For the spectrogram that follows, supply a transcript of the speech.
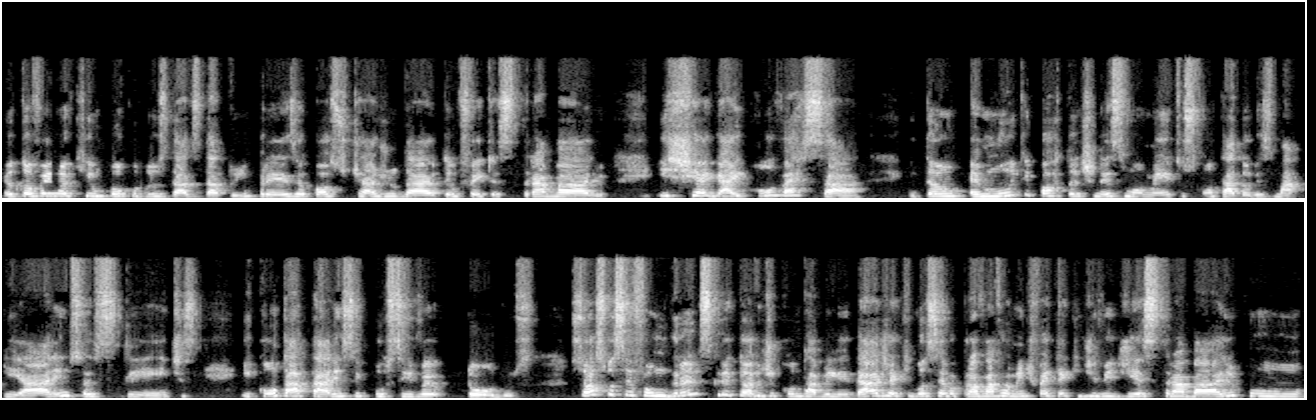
eu estou vendo aqui um pouco dos dados da tua empresa, eu posso te ajudar, eu tenho feito esse trabalho. E chegar e conversar. Então, é muito importante nesse momento os contadores mapearem os seus clientes e contatarem, se possível, todos. Só se você for um grande escritório de contabilidade é que você provavelmente vai ter que dividir esse trabalho com,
